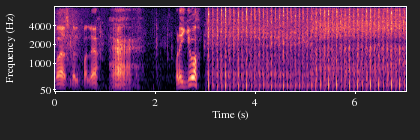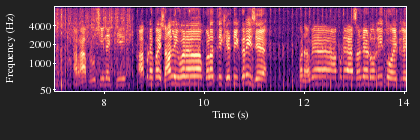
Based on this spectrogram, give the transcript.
બસ કલ્પલ હે હા. ભળી ગયો. આ રાપ લૂસી નાખી આપણે ભાઈ સાલી વર બળદની ખેતી કરી છે. પણ હવે આપણે આ સનેડો લીધો એટલે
